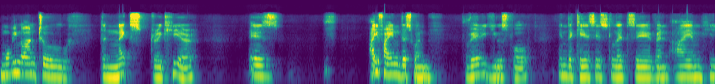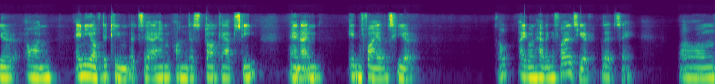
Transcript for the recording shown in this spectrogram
moving on to the next trick here is I find this one very useful in the cases, let's say when I am here on any of the team, let's say I am on the stock apps team and I'm in files here. Oh, I don't have any files here, let's say. Um,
